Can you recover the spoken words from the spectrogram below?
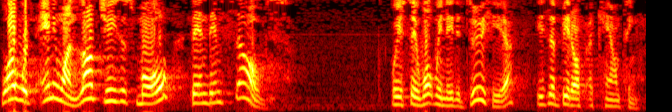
Why would anyone love Jesus more than themselves? Well, you see, what we need to do here is a bit of accounting.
